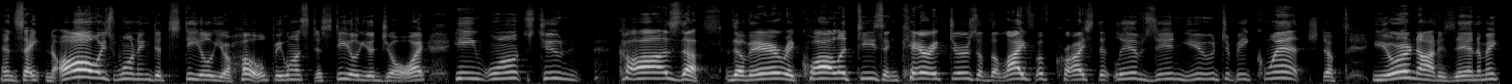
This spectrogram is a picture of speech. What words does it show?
And Satan always wanting to steal your hope. He wants to steal your joy. He wants to cause the, the very qualities and characters of the life of Christ that lives in you to be quenched. You're not his enemy.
